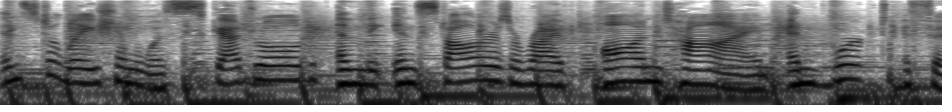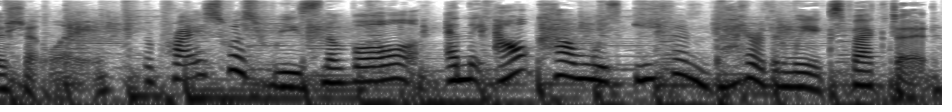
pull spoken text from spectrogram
Installation was scheduled, and the installers arrived on time and worked efficiently. The price was reasonable, and the outcome was even better than we expected.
